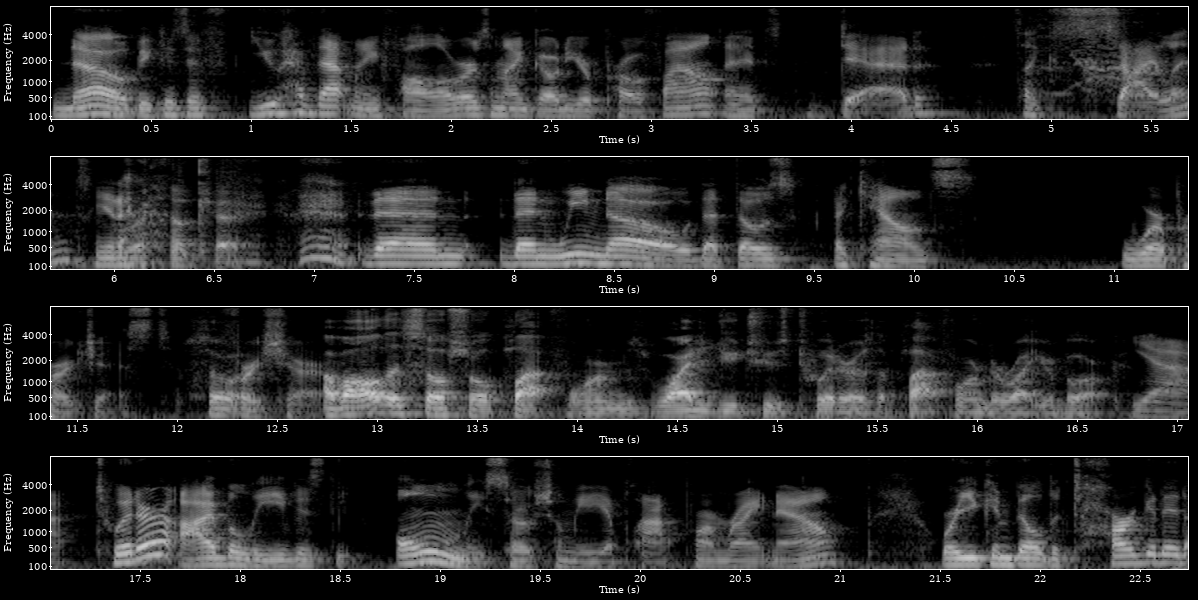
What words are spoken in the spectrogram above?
No, because if you have that many followers and I go to your profile and it's dead, it's like silent, you know. okay. Then then we know that those accounts were purchased so for sure. Of all the social platforms, why did you choose Twitter as the platform to write your book? Yeah, Twitter I believe is the only social media platform right now where you can build a targeted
